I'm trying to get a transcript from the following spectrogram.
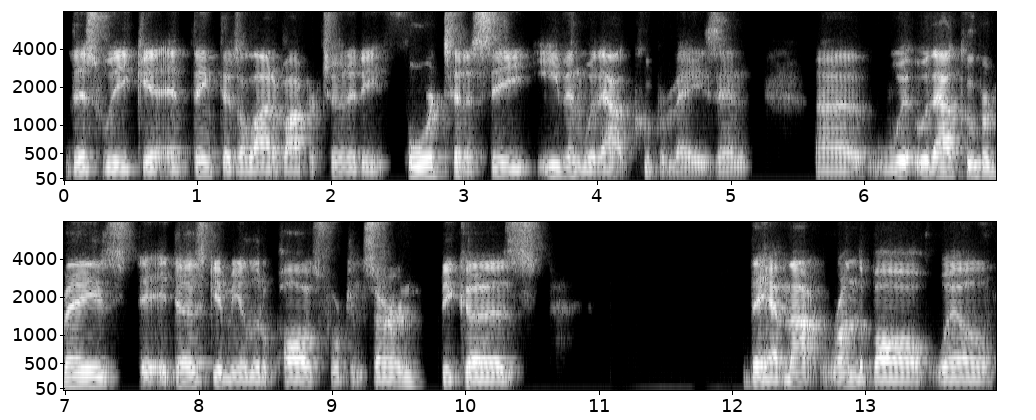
this week, and, think there's a lot of opportunity for Tennessee, even without Cooper Mays. And uh, w- without Cooper Mays, it, it, does give me a little pause for concern because they have not run the ball well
